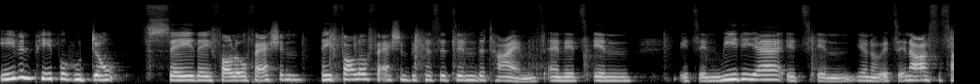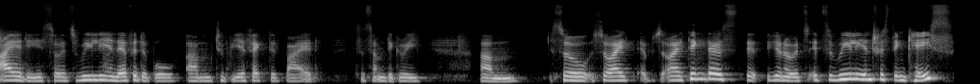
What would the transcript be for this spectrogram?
even people who don't say they follow fashion they follow fashion because it's in the times and it's in it's in media it's in you know it's in our society. So it's really inevitable um, to be affected by it to some degree. Um, so so i so i think there's you know it's it's a really interesting case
